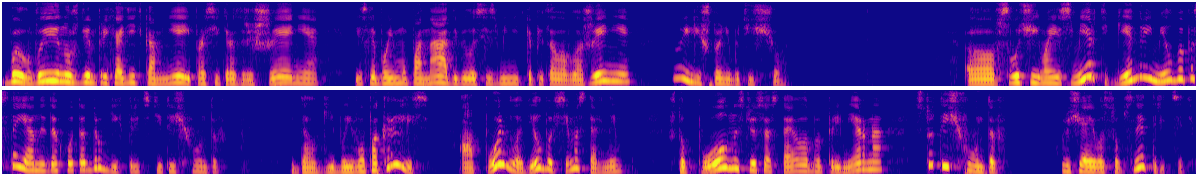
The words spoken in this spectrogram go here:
был вынужден приходить ко мне и просить разрешения, если бы ему понадобилось изменить капиталовложение, ну или что-нибудь еще. Э, в случае моей смерти Генри имел бы постоянный доход от других 30 тысяч фунтов, и долги бы его покрылись, а Поль владел бы всем остальным, что полностью составило бы примерно 100 тысяч фунтов, включая его собственные 30.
